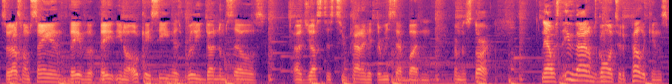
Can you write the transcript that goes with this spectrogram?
So that's what I'm saying. They've they you know OKC has really done themselves uh, justice to kind of hit the reset button from the start. Now, with Steven Adams going to the Pelicans,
